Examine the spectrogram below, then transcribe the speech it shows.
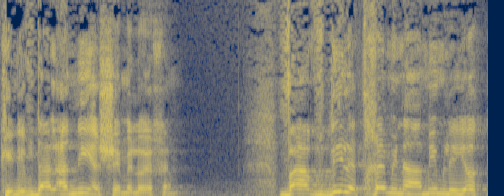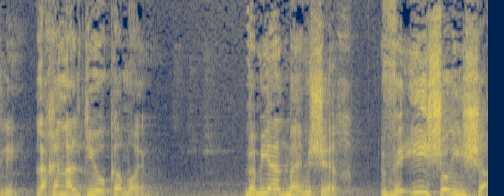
כי נבדל אני השם אלוהיכם. ואבדיל אתכם מן העמים להיות לי, לכן אל תהיו כמוהם. ומיד בהמשך, ואיש או אישה,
